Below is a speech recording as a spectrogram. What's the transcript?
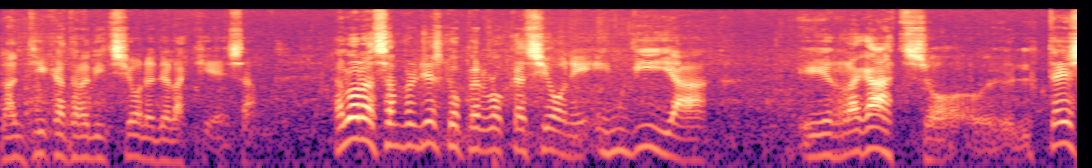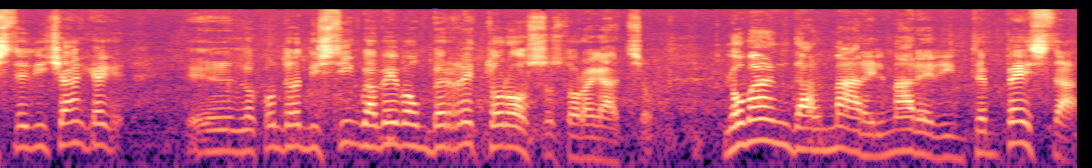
l'antica tradizione della Chiesa. Allora San Francesco per l'occasione invia il ragazzo, il teste dice anche, eh, lo contraddistingue, aveva un berretto rosso sto ragazzo, lo manda al mare, il mare era in tempesta,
